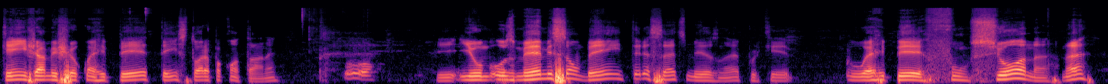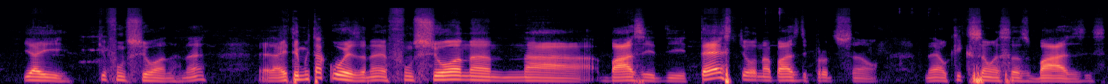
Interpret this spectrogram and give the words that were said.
quem já mexeu com RP tem história para contar, né? Oh. E, e o, os memes são bem interessantes mesmo, né? Porque o RP funciona, né? E aí, que funciona, né? É, aí tem muita coisa, né? Funciona na base de teste ou na base de produção? Né? O que, que são essas bases?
